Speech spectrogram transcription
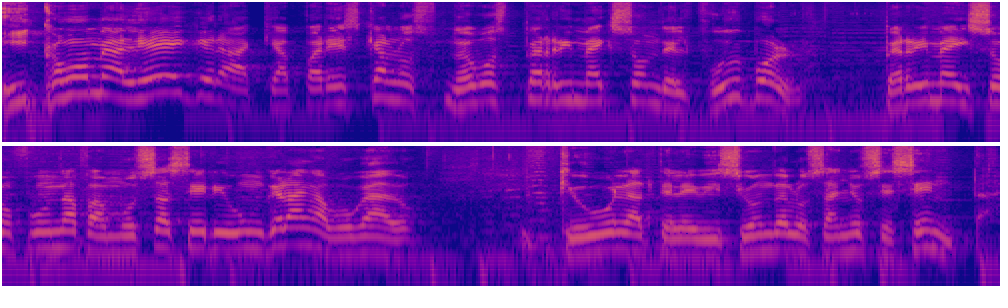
Y cómo me alegra que aparezcan los nuevos Perry Mason del fútbol. Perry Mason fue una famosa serie, un gran abogado que hubo en la televisión de los años 60.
